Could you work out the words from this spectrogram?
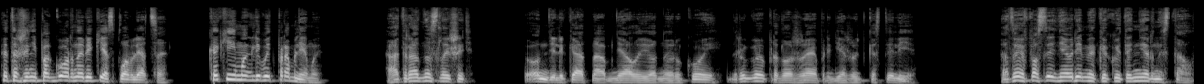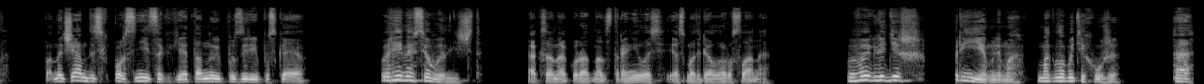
«Это же не по горной реке сплавляться. Какие могли быть проблемы?» «Отрадно слышать». Он деликатно обнял ее одной рукой, другой продолжая придерживать костыли. «А то я в последнее время какой-то нервный стал. По ночам до сих пор снится, как я тону и пузыри пускаю. Время все вылечит». Оксана аккуратно отстранилась и осмотрела Руслана. «Выглядишь приемлемо. Могло быть и хуже». «А,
